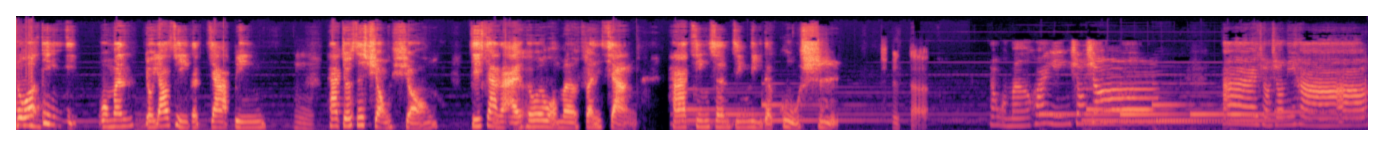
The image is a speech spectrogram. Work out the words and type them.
罗弟。我们有邀请一个嘉宾，嗯，他就是熊熊，接下来会为我们分享他亲身经历的故事。是的，让我们欢迎熊熊。嗨，熊熊你好。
